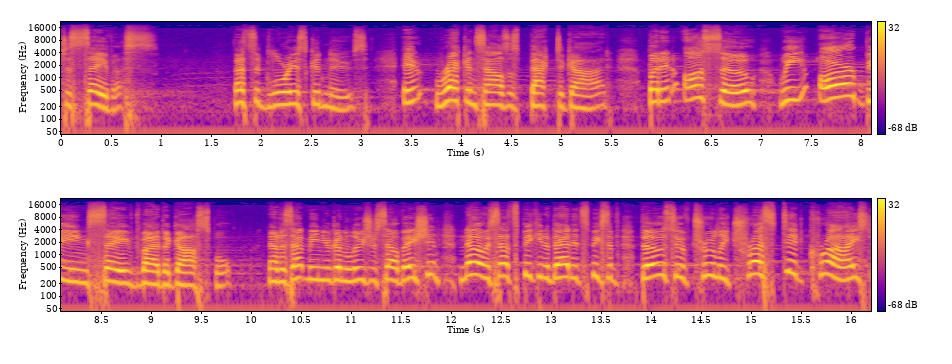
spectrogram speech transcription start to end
to save us. That's the glorious good news. It reconciles us back to God. But it also, we are being saved by the gospel. Now, does that mean you're going to lose your salvation? No, it's not speaking of that. It speaks of those who have truly trusted Christ.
